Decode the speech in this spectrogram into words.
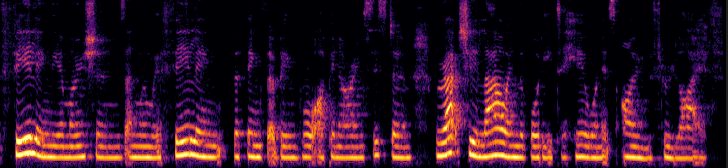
feeling the emotions and when we're feeling the things that are being brought up in our own system, we're actually allowing the body to heal on its own through life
